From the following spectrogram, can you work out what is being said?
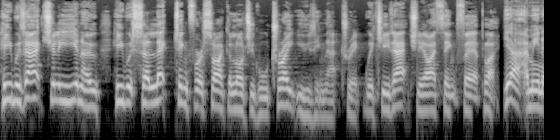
he was actually, you know, he was selecting for a psychological trait using that trick, which is actually, I think, fair play. Yeah. I mean,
